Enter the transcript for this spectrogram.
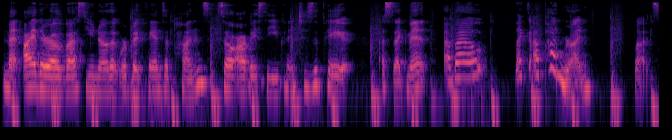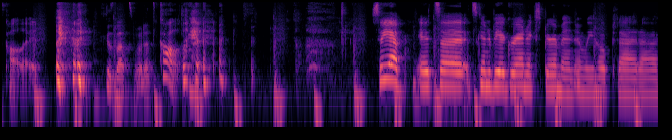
met either of us, you know that we're big fans of puns. So obviously you can anticipate a segment about like a pun run. Let's call it because that's what it's called. so yeah, it's a it's going to be a grand experiment, and we hope that uh,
